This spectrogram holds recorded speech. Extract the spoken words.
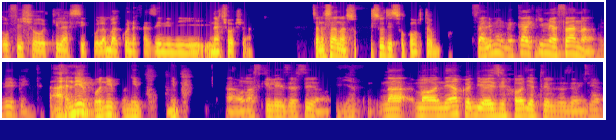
official kila siku labda kwenda kazini ni inachosha. Sana sana suti sio comfortable. Salimu umekaa kimya sana. Vipi? Ah, nipo nipo nipo nipo. Ah, unasikiliza sio? Yep. na maoni yako juu ya hizi hoja tulizoziongea?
